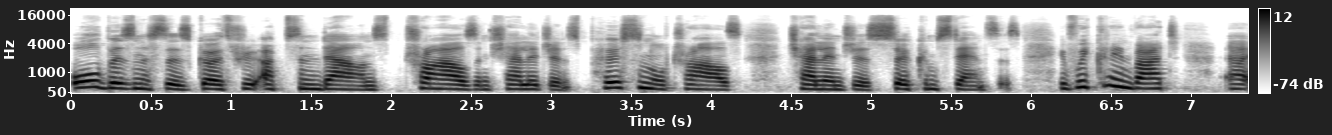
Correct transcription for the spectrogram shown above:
All businesses go through ups and downs, trials and challenges, personal trials, challenges, circumstances. If we can invite, uh,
